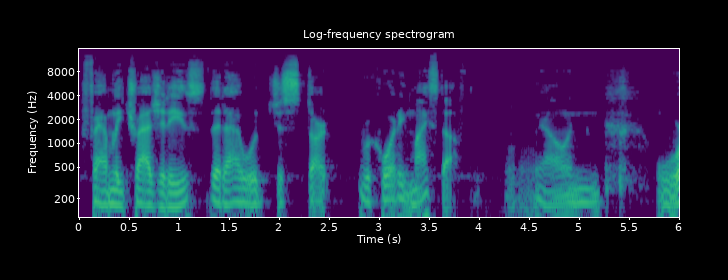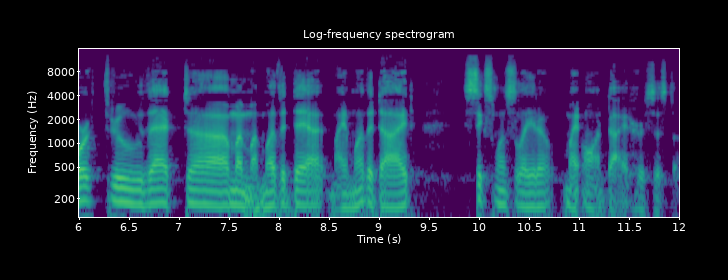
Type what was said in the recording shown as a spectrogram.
family tragedies, that I would just start recording my stuff. You know, and work through that. Uh, my, my mother died. My mother died. Six months later, my aunt died. Her sister.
